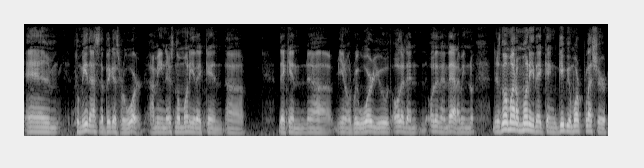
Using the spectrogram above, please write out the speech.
and to me that's the biggest reward. I mean, there's no money that can uh, that can uh, you know reward you other than other than that. I mean, there's no amount of money that can give you more pleasure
